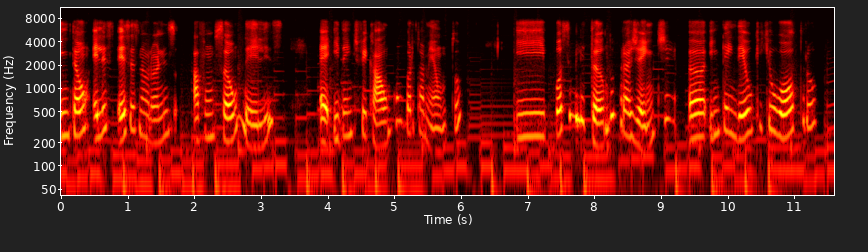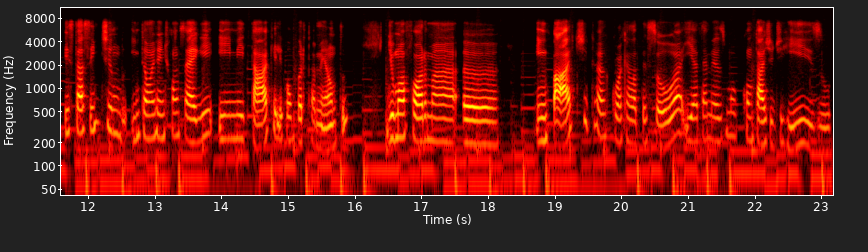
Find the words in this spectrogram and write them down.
Então, eles, esses neurônios, a função deles é identificar um comportamento e possibilitando para a gente uh, entender o que, que o outro está sentindo. Então, a gente consegue imitar aquele comportamento de uma forma uh, empática com aquela pessoa e até mesmo contágio de riso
